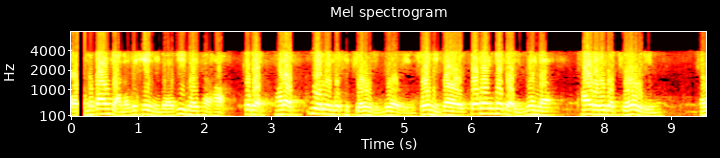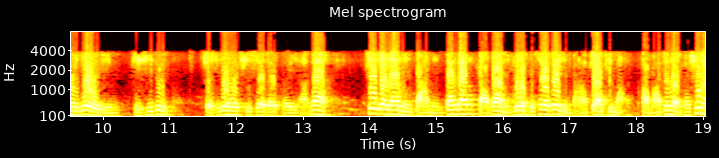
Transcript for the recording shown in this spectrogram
我们刚刚讲的就是你的 Z Maker 哈，这个它的页面就是九五零六零，所以你在 Photo Maker 里面呢，开的一个九五零乘以六五零，解析度九十六或七十二都可以哈。那接着呢，你把你刚刚找到你觉得不错的背景，把它叫进来，好，把它真的。可是呢，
